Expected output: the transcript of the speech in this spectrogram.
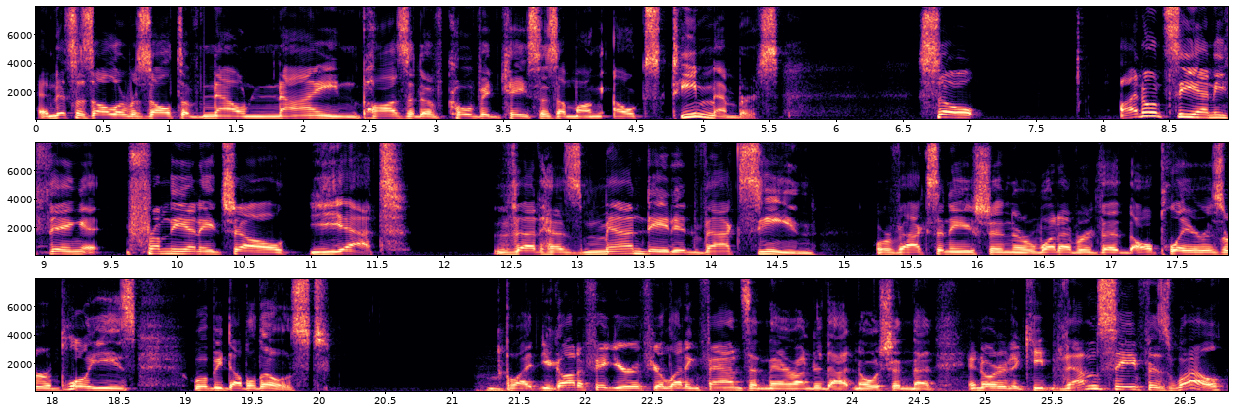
and this is all a result of now nine positive COVID cases among Elks team members. So I don't see anything from the NHL yet that has mandated vaccine or vaccination or whatever that all players or employees will be double dosed. But you got to figure if you're letting fans in there under that notion that in order to keep them safe as well,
